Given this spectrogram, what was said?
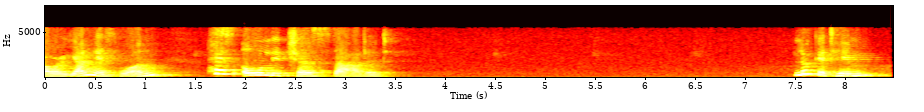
our youngest one, has only just started. Look at him.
